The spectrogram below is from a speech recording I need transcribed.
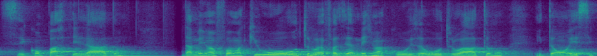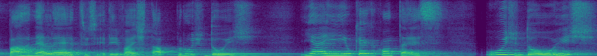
ser compartilhado, da mesma forma que o outro vai fazer a mesma coisa, o outro átomo, então esse par de elétrons ele vai estar para os dois. E aí o que é que acontece? Os dois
